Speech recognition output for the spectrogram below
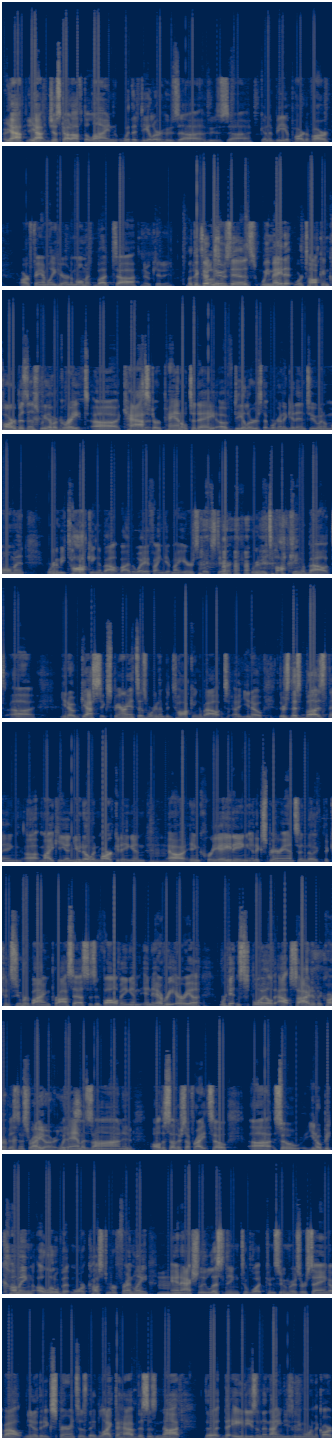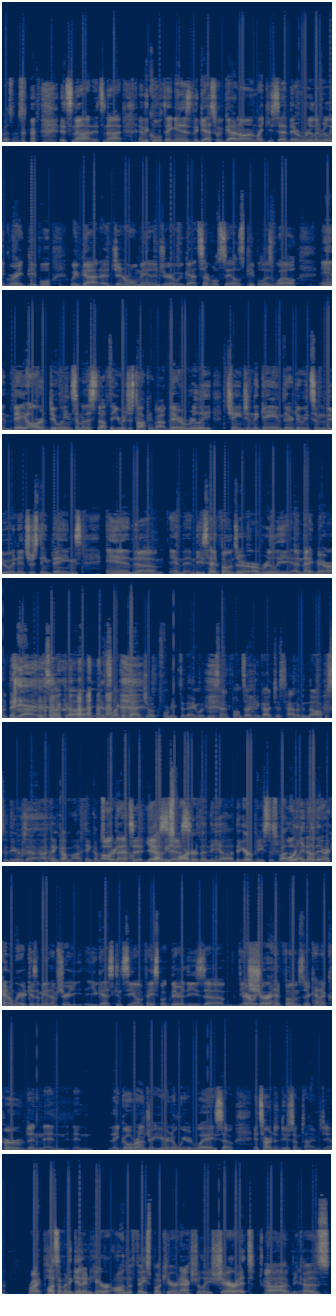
Or- yeah, yeah. Just got off the line with a dealer who's uh, who's uh, going to be a part of our our family here in a moment. But uh, No kidding. but the good awesome. news is we made it. We're talking car business. We have a great uh, cast or panel today of dealers that we're going to get into in a moment. We're going to be talking about, by the way, if I can get my ears fixed here, we're going to be talking about. Uh, you know, guest experiences. We're going to be talking about, uh, you know, there's this buzz thing, uh, Mikey, and you know, in marketing and Mm-hmm. uh, in creating an experience, and the, the consumer buying process is evolving in, in Yeah. every area. We're getting spoiled outside of the car business, right? are, With yes. Amazon and Yep. all this other stuff, right? So, uh, so you know, becoming a little bit more customer friendly Mm-hmm. and actually listening to what consumers are saying about you know the experiences they'd like to have. This is not the the 80s and the 90s anymore in the car business. It's not. It's not. And the cool thing is, the guests we've got on, like you said, they're really, really great people. We've got a general manager. We've got several salespeople as well, and they are doing some of the stuff that you were just talking about. They're really changing the game. They're doing some new and interesting things, and um, and and these headphones are, are really a nightmare, aren't they? yeah, it's like uh, it's like a bad joke for me today with these headphones. I think I just had them in the opposite ears. I- I think I'm I think I'm Straight Oh, straight that's now. it. you got to be yes. smarter than the uh, the earpieces, by the way. Well, you know they are kind of weird because I mean I'm sure you, you guys can see on Facebook there are these uh, these There Shure go. headphones. They're kind of curved and, and and they go around your ear in a weird way, so it's hard to do sometimes. Yeah. Right. Plus, I'm going to get in here on the Facebook here and actually share it uh, yeah, yeah. because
